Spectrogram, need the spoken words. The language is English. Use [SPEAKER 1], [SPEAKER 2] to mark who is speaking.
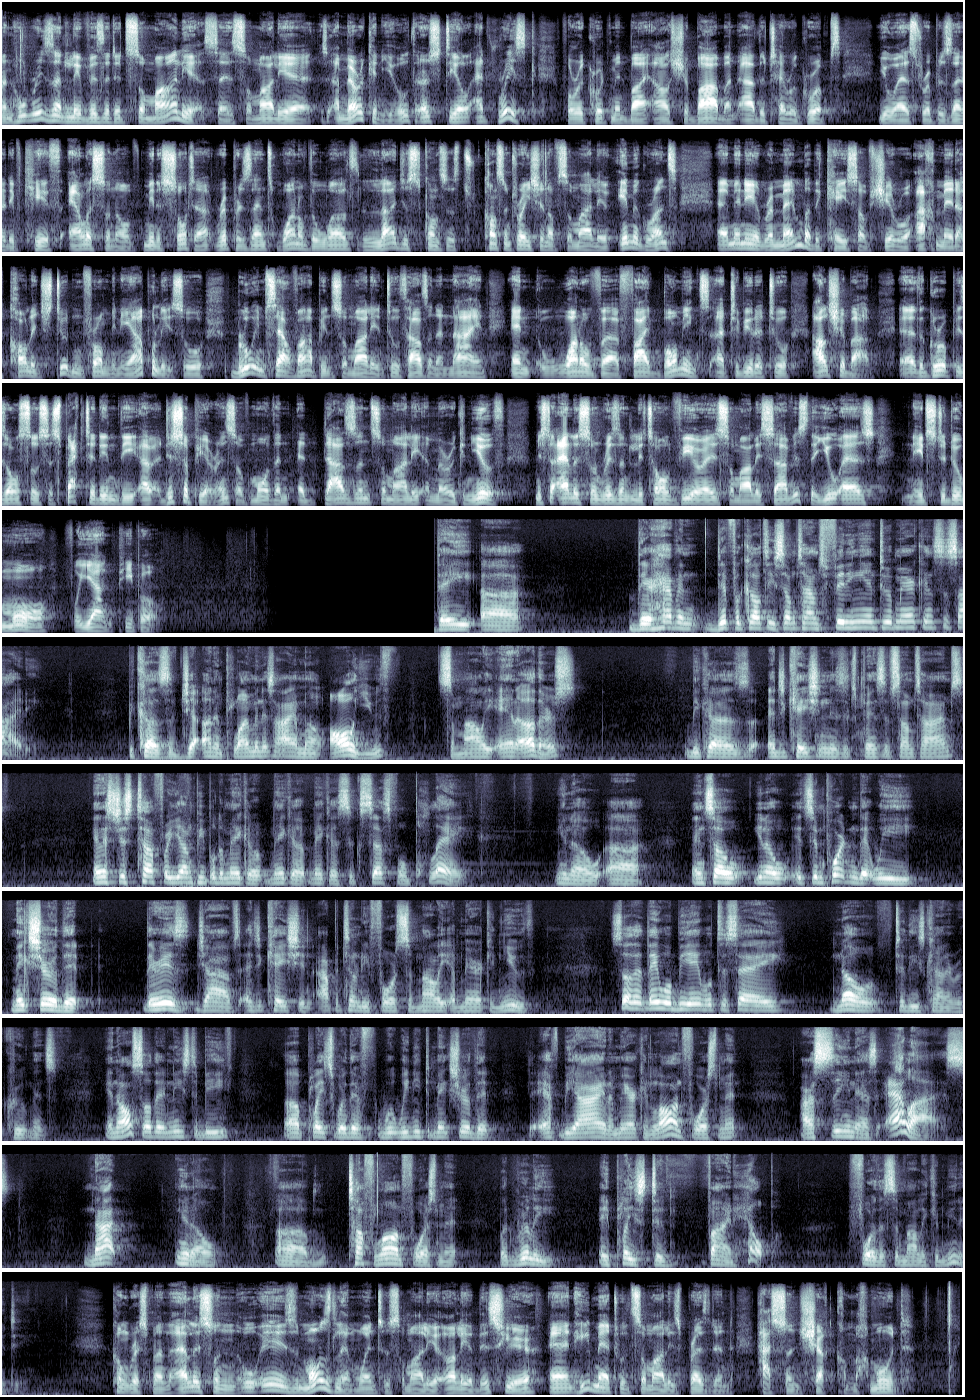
[SPEAKER 1] And who recently visited Somalia says Somalia American youth are still at risk for recruitment by Al Shabaab and other terror groups. U.S. Representative Keith Ellison of Minnesota represents one of the world's largest concentration of Somali immigrants. Uh, many remember the case of Shirwa Ahmed, a college student from Minneapolis who blew himself up in Somalia in 2009 and one of uh, five bombings attributed to Al-Shabaab. Uh, the group is also suspected in the uh, disappearance of more than a dozen Somali American youth. Mr. Ellison recently told VOA's Somali service the U.S. needs to do more for young people.
[SPEAKER 2] They, uh, they're having difficulty sometimes fitting into American society because of unemployment is high among all youth, Somali and others, because education is expensive sometimes and it's just tough for young people to make a make a make a successful play, you know. Uh, and so, you know, it's important that we make sure that there is jobs, education, opportunity for Somali American youth, so that they will be able to say no to these kind of recruitments. And also, there needs to be a place where we need to make sure that the FBI and American law enforcement are seen as allies, not you know, um, tough law enforcement, but really a place to find help for the Somali community.
[SPEAKER 1] Congressman Ellison, who is Muslim, went to Somalia earlier this year and he met with Somali's president Hassan Sheikh Mohamoud.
